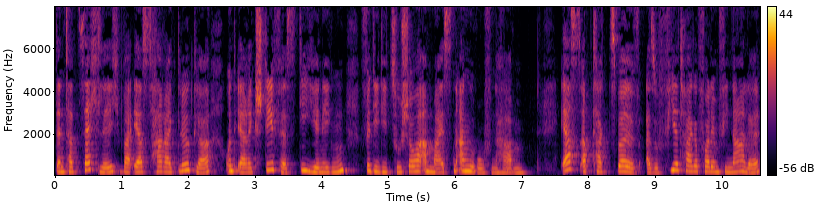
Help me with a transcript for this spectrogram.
Denn tatsächlich war erst Harald Glöckler und Erik Stehfest diejenigen, für die die Zuschauer am meisten angerufen haben. Erst ab Tag 12, also vier Tage vor dem Finale,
